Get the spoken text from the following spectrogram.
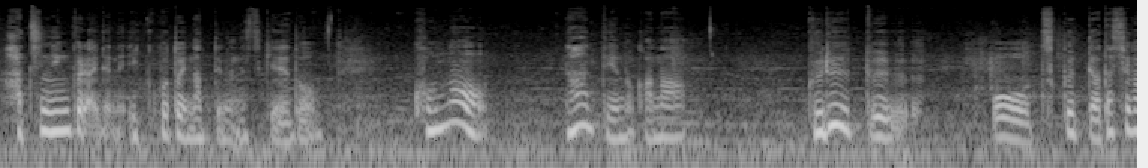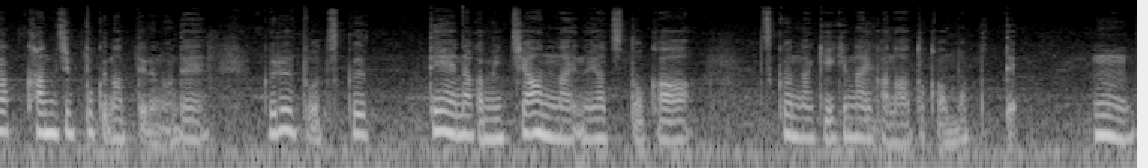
8人くらいでね行くことになってるんですけれどこの何て言うのかなグループを作って私が漢字っぽくなってるのでグループを作ってなんか道案内のやつとか作んなきゃいけないかなとか思ってて。うん。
